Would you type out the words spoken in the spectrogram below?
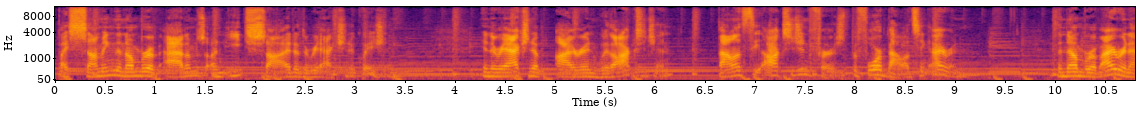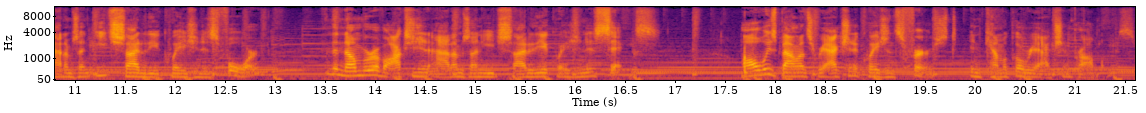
by summing the number of atoms on each side of the reaction equation. In the reaction of iron with oxygen, balance the oxygen first before balancing iron. The number of iron atoms on each side of the equation is 4, and the number of oxygen atoms on each side of the equation is 6. Always balance reaction equations first in chemical reaction problems.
